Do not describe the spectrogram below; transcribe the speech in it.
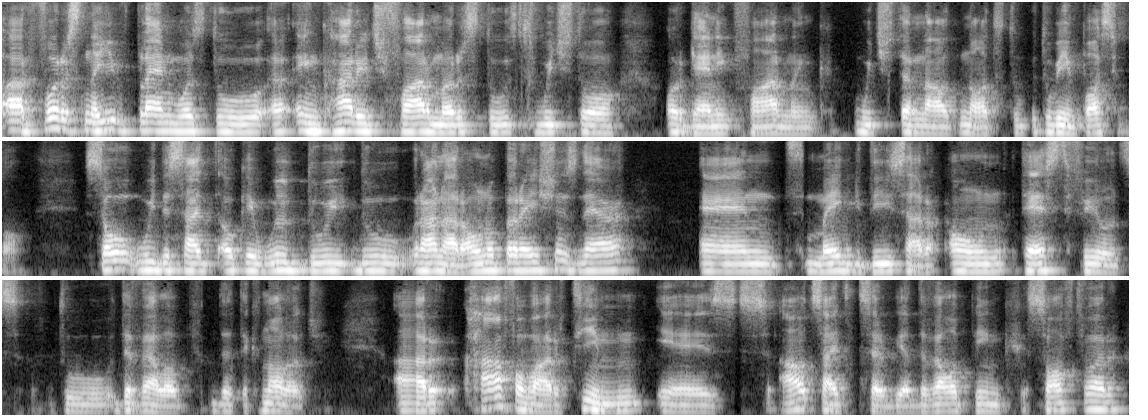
Our first naive plan was to uh, encourage farmers to switch to organic farming, which turned out not to, to be impossible. So we decided, okay, we'll do, do run our own operations there and make these our own test fields to develop the technology. Our, half of our team is outside Serbia developing software,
